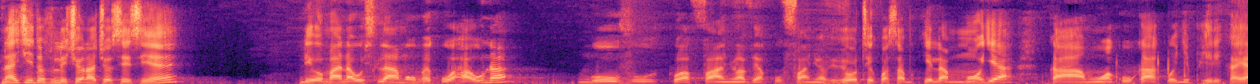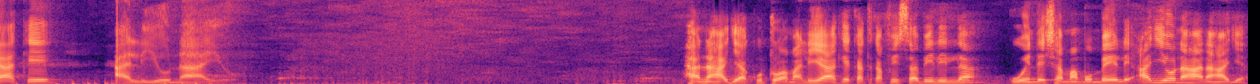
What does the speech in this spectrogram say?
na hichi ndo tulicho nacho sisi eh? Ndio maana Uislamu umekuwa hauna nguvu, twafanywa vya kufanywa vyovyote, kwa sababu kila mmoja kaamua kukaa kwenye pirika yake aliyonayo. Hana haja ya kutoa mali yake katika fisabilillah, kuendesha mambo mbele, ajiona hana haja.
